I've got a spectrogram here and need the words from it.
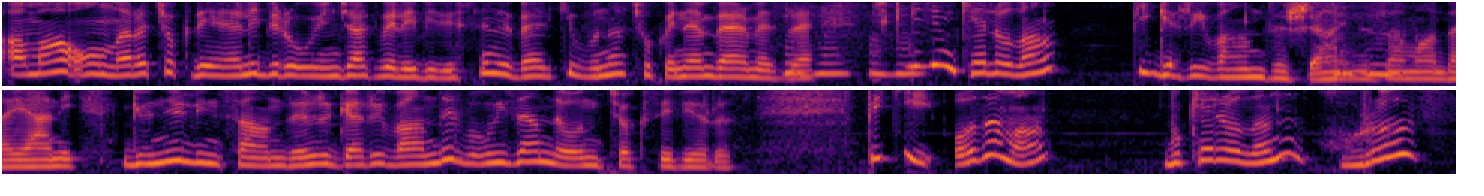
ama onlara çok değerli bir oyuncak verebilirsin ve belki buna çok önem vermezler. Çünkü bizim kel olan bir garibandır aynı zamanda yani gönül insandır, garibandır ve o yüzden de onu çok seviyoruz. Peki o zaman bu Keloğlan'ın horoz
